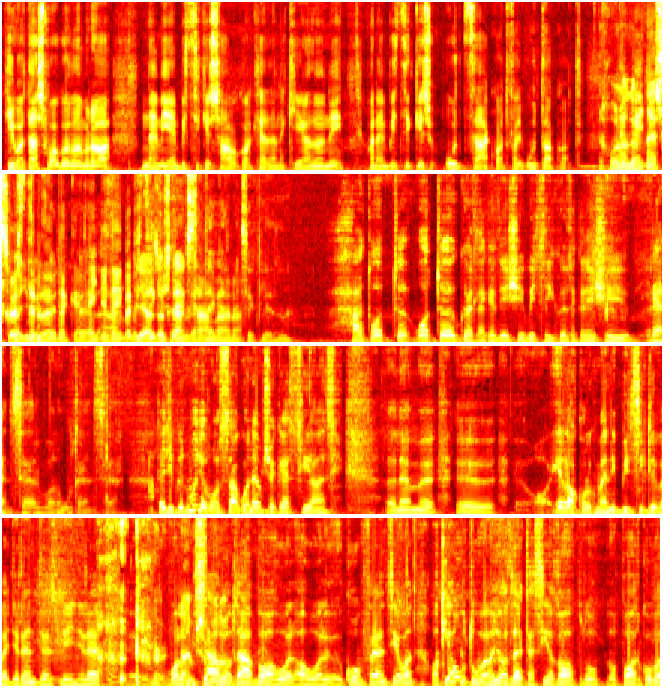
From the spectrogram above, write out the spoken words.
Hivatásforgalomra nem ilyen biciklis sávokat kellene kijelölni, hanem biciklis utcákat vagy utakat. Hollandok egyes közterületeket, egy például? egyben Ugye azok biciklisták számára. Hát ott, ott közlekedési, bicikli közlekedési rendszer van, útrendszer. De egyébként Magyarországon nem csak ez hiányzik, hanem ö, én akarok menni biciklivel egy rendezvényre, ö, valami szállodába, ahol, ahol konferencia van. Aki autóval megy, az leteszi az autó a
